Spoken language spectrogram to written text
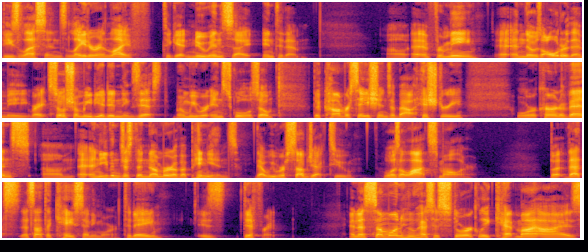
these lessons later in life to get new insight into them. Uh, and for me, and those older than me, right? Social media didn't exist when we were in school. So the conversations about history or current events, um, and even just the number of opinions that we were subject to was a lot smaller. But that's that's not the case anymore. Today is different. And as someone who has historically kept my eyes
